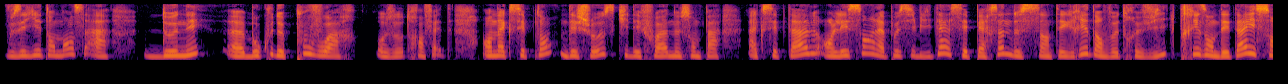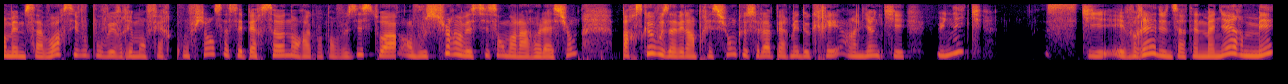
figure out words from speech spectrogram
vous ayez tendance à donner euh, beaucoup de pouvoir aux autres en fait, en acceptant des choses qui des fois ne sont pas acceptables, en laissant la possibilité à ces personnes de s'intégrer dans votre vie très en détail sans même savoir si vous pouvez vraiment faire confiance à ces personnes en racontant vos histoires, en vous surinvestissant dans la relation, parce que vous avez l'impression que cela permet de créer un lien qui est unique, ce qui est vrai d'une certaine manière, mais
